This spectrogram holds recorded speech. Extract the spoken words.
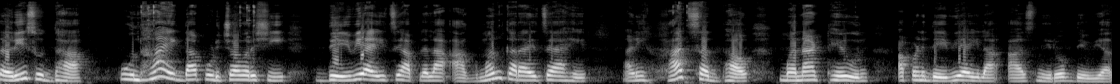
तरीसुद्धा पुन्हा एकदा पुढच्या वर्षी देवी आईचे आपल्याला आगमन करायचे आहे आणि हाच सद्भाव मनात ठेवून आपण देवी आईला आज निरोप देऊयात.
